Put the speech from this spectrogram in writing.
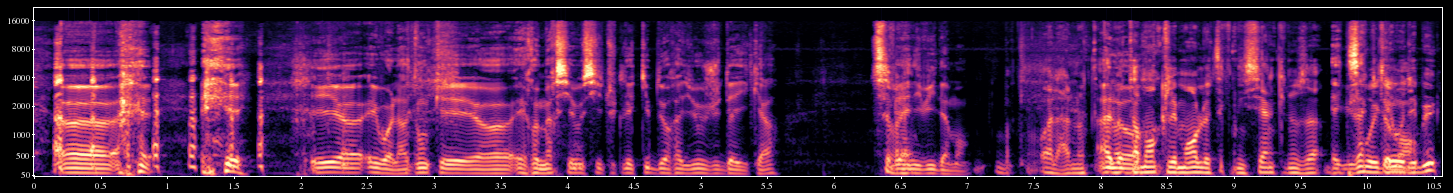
euh, et, et, et, voilà, donc, et, et remercier aussi toute l'équipe de Radio Judaïka c'est Bien évidemment. Voilà, notamment Clément, le technicien qui nous a beaucoup aidé au début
